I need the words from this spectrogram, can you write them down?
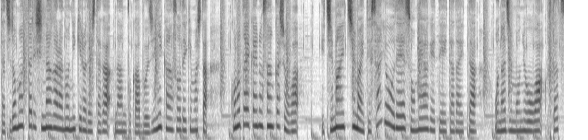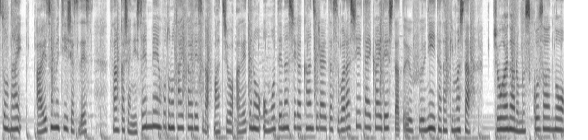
立ち止まったりしながらの2キロでしたがなんとか無事に完走できました。この大会の参加賞は一枚一枚手作業で染め上げていただいた同じ模様は2つとない藍染め T シャツです。参加者2000名ほどの大会ですが街を挙げてのおもてなしが感じられた素晴らしい大会でしたというふうにいただきました。障害のある息子さんの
